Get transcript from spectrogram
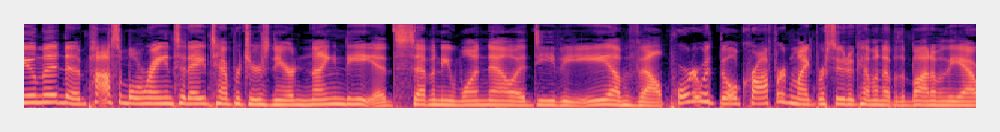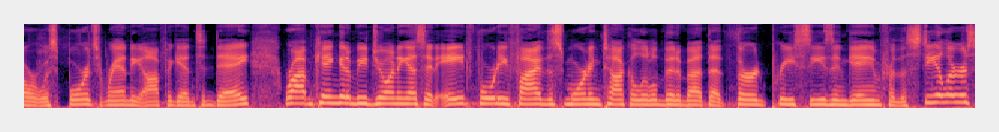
humid. Possible rain today. Temperatures near 90. It's 71 now at DVE. I'm Val Porter with Bill Crawford. Mike Prisuta coming up at the bottom of the hour with sports. Randy off again today. Rob King going to be joining us at 8:45 this morning. Talk a little bit about that third preseason game for the Steelers.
